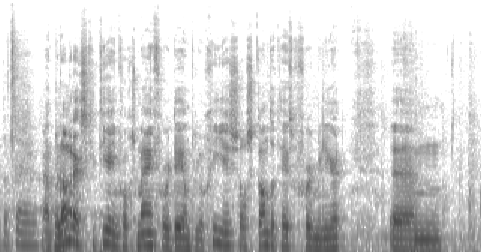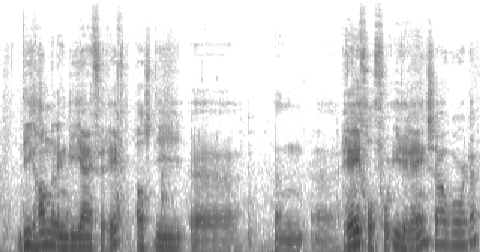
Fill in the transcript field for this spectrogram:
Dat, uh... ja, het belangrijkste criterium volgens mij voor deontologie is, zoals Kant het heeft geformuleerd, um, die handeling die jij verricht, als die uh, een regel voor iedereen zou worden,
